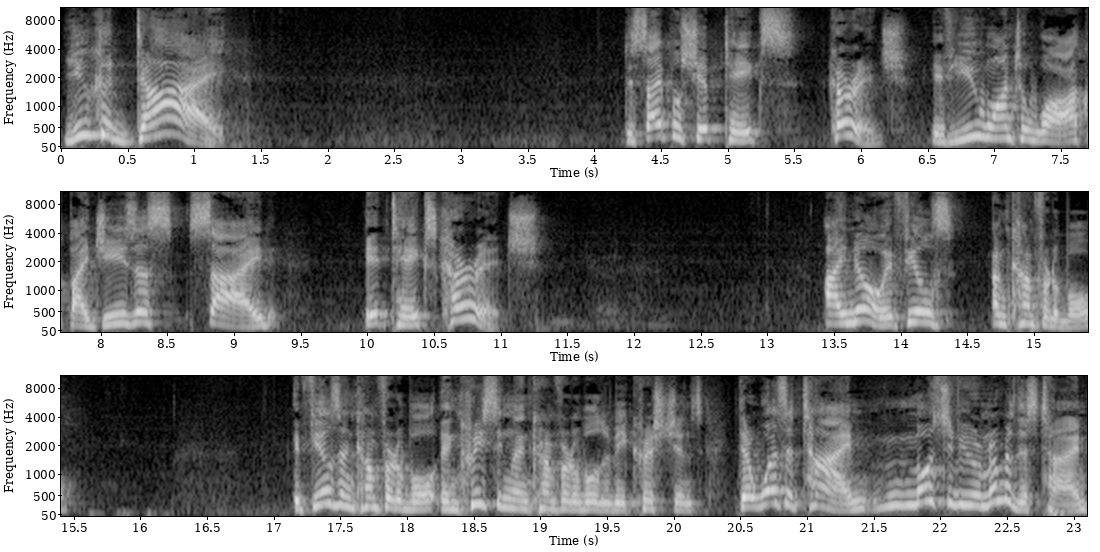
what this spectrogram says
You could die. Discipleship takes courage. If you want to walk by Jesus' side, it takes courage. I know it feels uncomfortable. It feels uncomfortable, increasingly uncomfortable to be Christians. There was a time, most of you remember this time,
